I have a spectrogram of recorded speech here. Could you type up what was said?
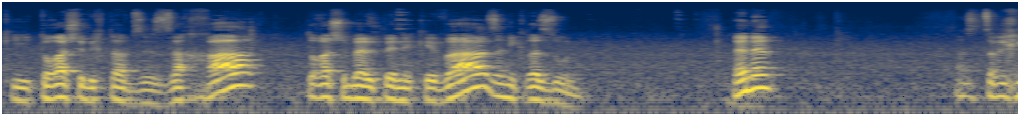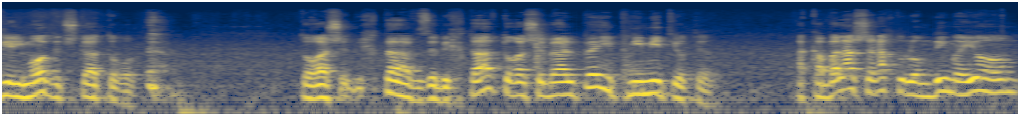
כי תורה שבכתב זה זכר, תורה שבעל פה נקבה, זה נקרא זון. בסדר? אז צריך ללמוד את שתי התורות. תורה שבכתב זה בכתב, תורה שבעל פה היא פנימית יותר. הקבלה שאנחנו לומדים היום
